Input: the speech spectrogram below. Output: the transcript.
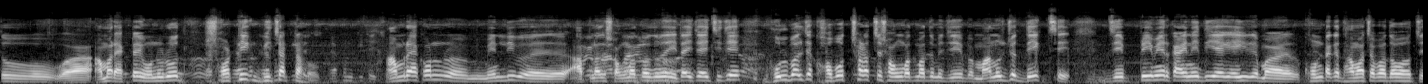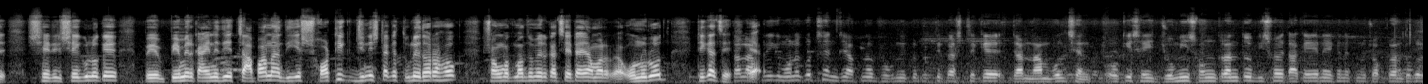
তো আমার একটাই অনুরোধ সঠিক বিচারটা হোক। আমরা এখন মেনলি আপনাদের সংবাদ মাধ্যমে এটাই চাইছি যে ভুলভাল যে খবর ছড়াচ্ছে সংবাদ মাধ্যমে যে মানুষ যে দেখছে যে প্রেমের কাহিনী দিয়ে এই খুনটাকে ধামাচাপা দেওয়া হচ্ছে সে সেগুলোকে প্রেমের কাহিনী দিয়ে চাপা না দিয়ে সঠিক জিনিসটাকে তুলে ধরা হোক সংবাদ মাধ্যমের কাছে এটাই আমার অনুরোধ ঠিক আছে? আপনি কি মনে করছেন যে আপনার ভগ্নিপতির কাছ থেকে যার নাম বলছেন ও কি সেই জমি সংক্রান্ত বিষয়ে তাকে এনে এখানে কোনো চক্রান্ত করে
